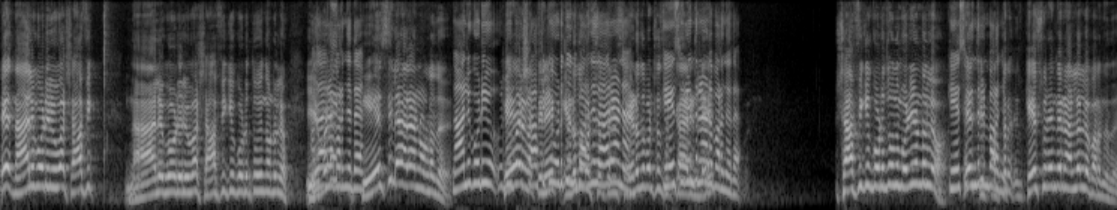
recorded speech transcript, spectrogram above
ഏ നാല് കോടി രൂപ ഷാഫി നാല് കോടി രൂപ ഷാഫിക്ക് കൊടുത്തു എന്നുണ്ടല്ലോ. എവിടെ പറഞ്ഞത്? കേസിൽ ആരാണുള്ളത് നാല് കോടി കേരളത്തിലെ ഷാഫിക്ക് കൊടുത്തു എന്ന് മൊഴിയുണ്ടല്ലോ കെ സുരേന്ദ്രൻ അല്ലല്ലോ പറഞ്ഞത്.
